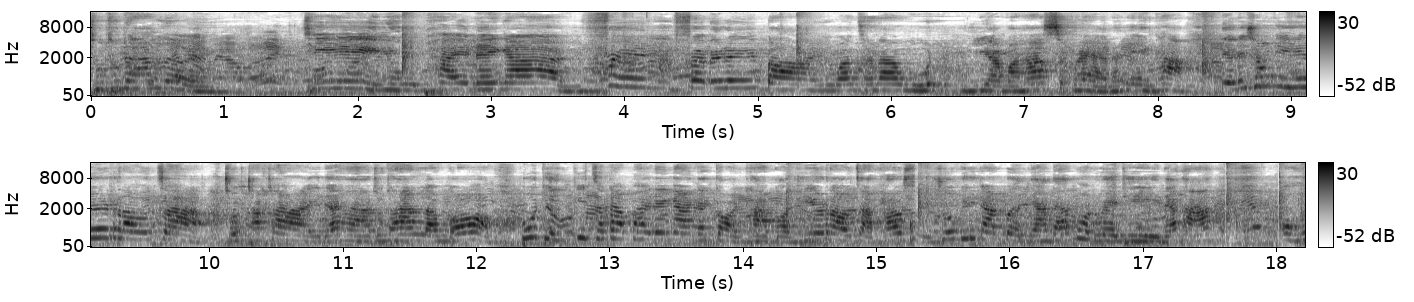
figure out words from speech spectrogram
ทุกทุกๆท่านเลย ที่อยู่ภายในงาน Fin Family by วัฒนาวุฒิยามาฮ่าสแควร์นั่นเองค่ะ เดี๋ยวในช่วงนี้เราจะทักทายนะคะทุกท่านแล้วก็พูดถึงกิจกรรมภายในงานกันก่อนค่ะ ก่อนที่เราจะเข้าสู่ช่วงพิธีการเปิดงานด้านบนเวทีนะคะ โอ้โห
